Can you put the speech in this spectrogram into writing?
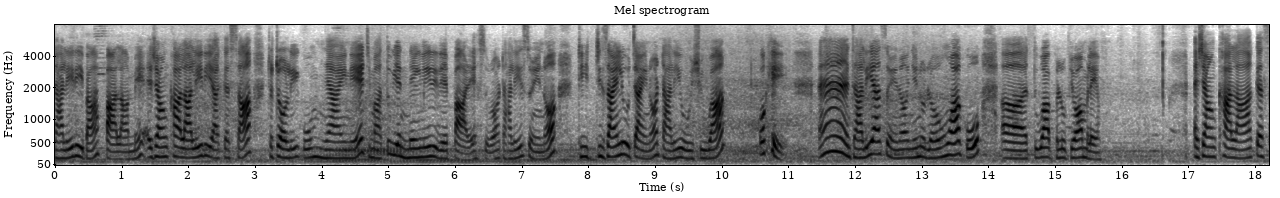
ဒါလေးတွေပါပါလာမယ်အယောင်ခါလာလေးတွေကကစားတော်တော်လေးကိုမြိုင်တယ်ဒီမှာသူ့ရဲ့ name လေးတွေလည်းပါတယ်ဆိုတော့ဒါလေးဆိုရင်တော့ဒီ design လေးကိုကြိုက်ရင်တော့ဒါလေးကိုယူပါ okay အဲဒါလေးရဆိုရင်တော့ညင်းတို့လုံးဝကိုအာ तू ကဘယ်လိုပြောရမလဲ အယောင်ခါလာကက်ဆ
